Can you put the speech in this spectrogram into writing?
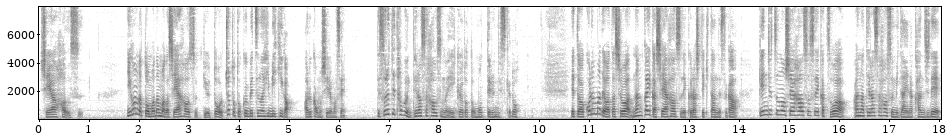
シェアハウス。日本だとまだまだシェアハウスっていうとちょっと特別な響きがあるかもしれません。でそれって多分テラスハウスの影響だと思ってるんですけど。えっと、これまで私は何回かシェアハウスで暮らしてきたんですが現実のシェアハウス生活はあんなテラスハウスみたいな感じで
